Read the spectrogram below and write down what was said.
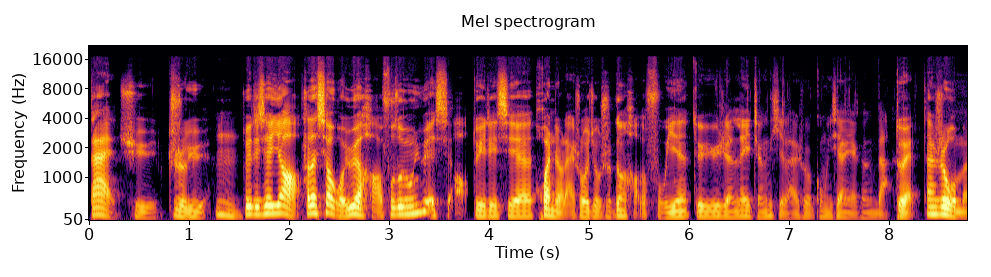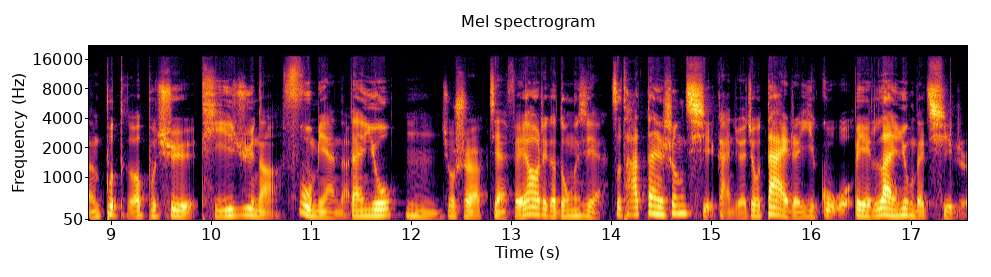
待去治愈。嗯，所以这些药它的效果越好，副作用越小，对这些患者来说就是更好的福音。对于人类整体来说贡献也更大。对，但是我们不得不去提一句呢，负面的担忧，嗯，就是减肥药这个东西，自它诞生起，感觉就带着一股被滥用的气质。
